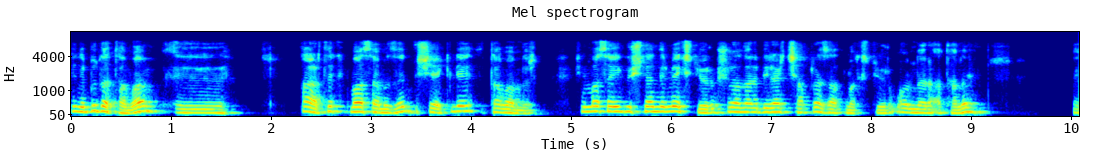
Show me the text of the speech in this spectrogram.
Şimdi bu da tamam. Ee, artık masamızın şekli tamamdır. Şimdi masayı güçlendirmek istiyorum. Şuraları birer çapraz atmak istiyorum. Onları atalım. Ee,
